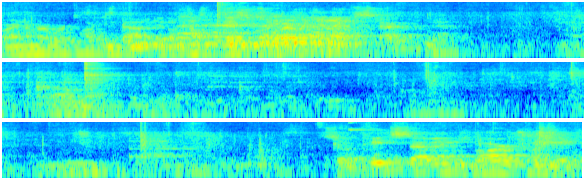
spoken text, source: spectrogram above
bar number we're talking about. It'll help this So where would you like to start? Um, So page seven, bar twenty-eight.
